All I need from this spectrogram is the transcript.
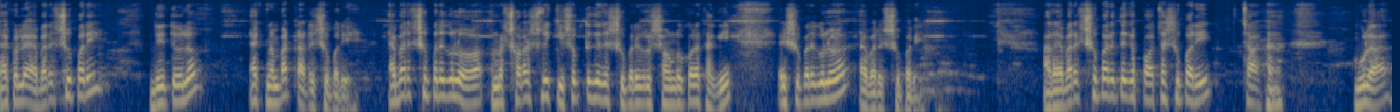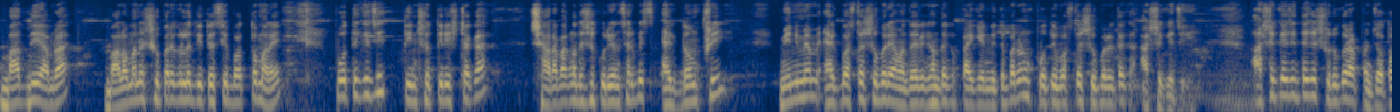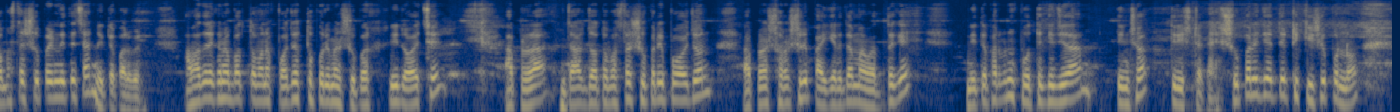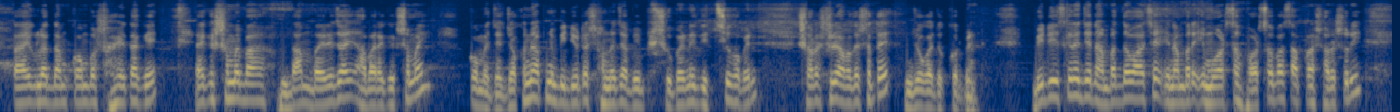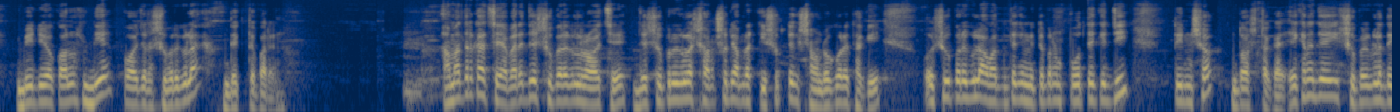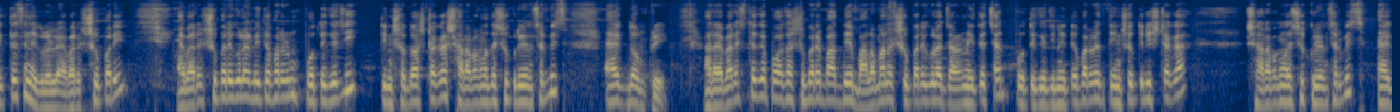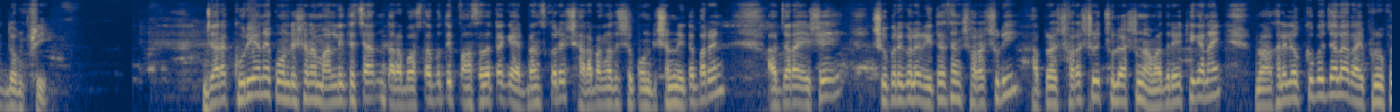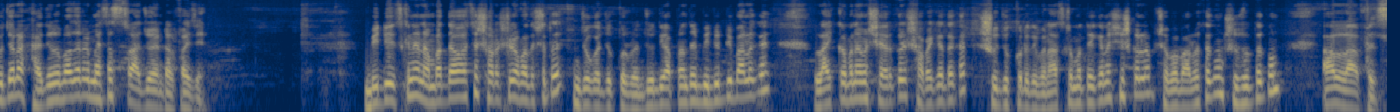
এক হলো অ্যাভারেজ সুপারি, দ্বিতীয় হলো এক নম্বর টাটের সুপারি। অ্যাভারেজ সুপারিগুলো আমরা সরাসরি কৃষক থেকে যে সুপারিগুলো সংগ্রহ করে থাকি, এই সুপারিগুলো হলো অ্যাভারেজ সুপারি। আর অ্যাভারেজ সুপারি থেকে পচা সুপারি গুলা বাদ দিয়ে আমরা ভালো মানের সুপারিগুলো দিতেছি বর্তমানে। প্রতি কেজি তিনশো টাকা। সারা বাংলাদেশে কুরিয়ান সার্ভিস একদম ফ্রি। মিনিমাম এক বস্তা সুপারি আমাদের এখান থেকে পাইকারি নিতে পারেন। প্রতি বস্তা সুপারি থেকে আশি কেজি। আশি কেজি থেকে শুরু করে আপনার যত বস্তা সুপারি নিতে চান নিতে পারবেন। আমাদের এখানে বর্তমানে পর্যাপ্ত পরিমাণ সুপারি রয়েছে। আপনারা যার যত বস্তা সুপারি প্রয়োজন, আপনারা সরাসরি পাইকারি দাম আমাদের থেকে নিতে পারবেন প্রতি কেজি দাম তিনশো তিরিশ টাকায়। সুপারি যেহেতু একটি কৃষি পণ্য তাই এগুলোর দাম কম বেশ হয়ে থাকে। এক এক সময় বা দাম বেড়ে যায়, আবার এক এক সময় কমে যায়। যখনই আপনি ভিডিওটা সামনে যাবে, সুপারি ইচ্ছুক হবেন, সরাসরি আমাদের সাথে যোগাযোগ করবেন। ভিডিও স্ক্রিনে যে নাম্বার দেওয়া আছে, এই নাম্বারে ইমো, হোয়াটসঅ্যাপ হোয়াটসঅ্যাপ আছে, আপনারা সরাসরি ভিডিও কল দিয়ে প্রয়োজনীয় সুপারিগুলো দেখতে পারেন। আমাদের কাছে এবারে যে সুপারিগুলো রয়েছে, যে সুপারিগুলো সরাসরি আমরা কৃষক থেকে সংগ্রহ করে থাকি, ওই সুপারিগুলো আমাদের থেকে নিতে পারেন প্রতি কেজি তিনশো দশ টাকায়। এখানে যে সুপারিগুলো দেখতেছেন, এগুলো হলো এবারের সুপারি। এবারের সুপারিগুলো নিতে পারবেন প্রতি কেজি তিনশো দশ টাকা, সারা বাংলাদেশে কুরিয়ান সার্ভিস একদম ফ্রি। আর এভারেজ থেকে পচা সুপারি বাদ দিয়ে ভালো মানের সুপারিগুলো যারা নিতে চান, প্রতি কেজি নিতে পারবেন তিনশো তিরিশ টাকা, সারা বাংলাদেশে কুরিয়ান সার্ভিস একদম ফ্রি। যারা কুরিয়ানে কন্ডিশনে মাল নিতে চান, তারা বস্তাপতি পাঁচ হাজার টাকা অ্যাডভান্স করে সারা বাংলাদেশে কন্ডিশন নিতে পারেন। আর যারা এসে সুপারিগুলো নিতে চান সরাসরি, আপনারা সরাসরি চলে আসুন আমাদের এই ঠিকানায়, নোয়াখালী লক্ষ্মীপুর জেলা রায়পুর উপজেলা হায়দ্রাবাদ বাজারের মেসেজ রাজু এন্টারপ্রাইজে। ভিডিও স্ক্রিনে নাম্বার দেওয়া আছে, সরাসরি আমাদের সাথে যোগাযোগ করবেন। যদি আপনাদের ভিডিওটি ভালো লাগে, লাইক, কমেন্ট এবং শেয়ার করে সবাইকে দেখার সুযোগ করে দেবেন। আজকের মতো এখানে শেষ করলাম। সবাই ভালো থাকুন, সুস্থ থাকুন। আল্লাহ হাফিজ।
